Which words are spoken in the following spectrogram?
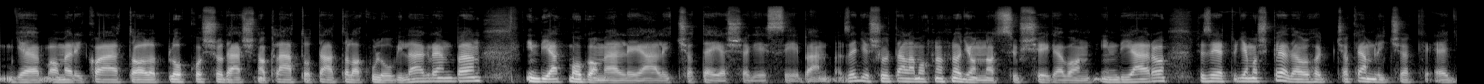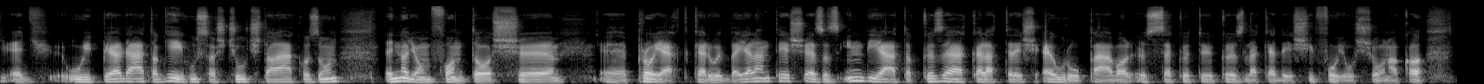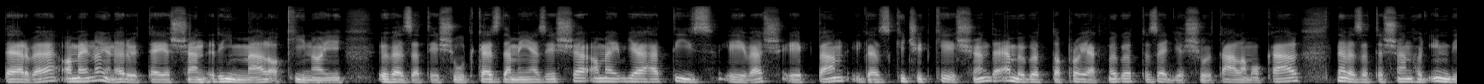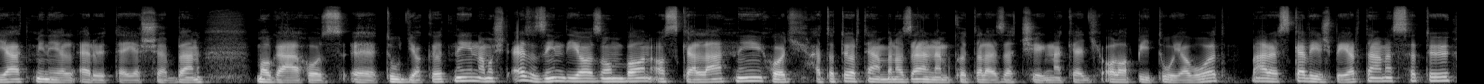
ugye Amerika által blokkosodásnak látott átalakuló világrendben Indiát maga mellé állítsa teljes egészében. Az Egyesült Államoknak nagyon nagy szüksége van Indiára, és ezért ugye most például, hogy csak említsek egy, egy új példát, a G20-as csúcs találkozón egy nagyon fontos projekt került bejelentésre, ez az Indiát a közel-kelettel és Európával összekötő közlekedési folyósónak a terve, amely nagyon erőteljesen rimmel a kínai övezetés út kezdeményezése, amely ugye hát tíz éves éppen, igaz kicsit későn, de emögött a projekt mögött az Egyesült Államok áll, nevezetesen, hogy Indiát minél erőteljesebben magához e, tudja kötni. Na most ez az India azonban azt kell látni, hogy hát a történelemben az el nem kötelezettségnek egy alapítója volt, már ez kevésbé értelmezhető,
